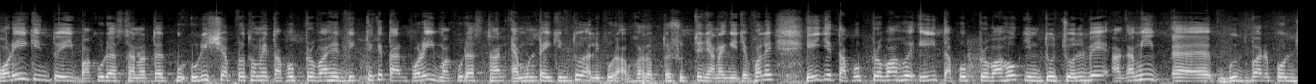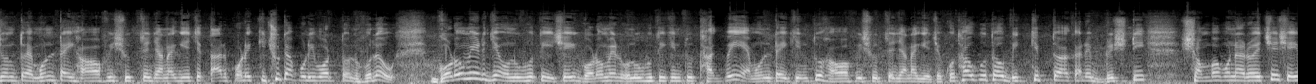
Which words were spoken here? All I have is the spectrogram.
পরেই কিন্তু এই বাঁকুড়া স্থান, অর্থাৎ উড়িষ্যা প্রথমে তাপপ্রবাহের দিক থেকে, তারপরেই বাঁকুড়া স্থান এমনটাই কিন্তু আলিপুর আবহাওয়া দপ্তর সূত্রে জানা গিয়েছে। ফলে এই যে তাপপ্রবাহ, এই তাপপ্রবাহ কিন্তু চলবে আগামী বুধবার পর্যন্ত এমনটাই হাওয়া অফিস সূত্রে জানা গিয়েছে। তারপরে কিছুটা পরিবর্তন হলেও গরমের যে অনুভূতি, সেই গরমের অনুভূতি কিন্তু থাকবেই, এমনটাই কিন্তু হাওয়া অফিস সূত্রে জানা গিয়েছে। কোথাও কোথাও বিক্ষিপ্ত আকারে বৃষ্টি সম্ভাবনা রয়েছে। সেই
